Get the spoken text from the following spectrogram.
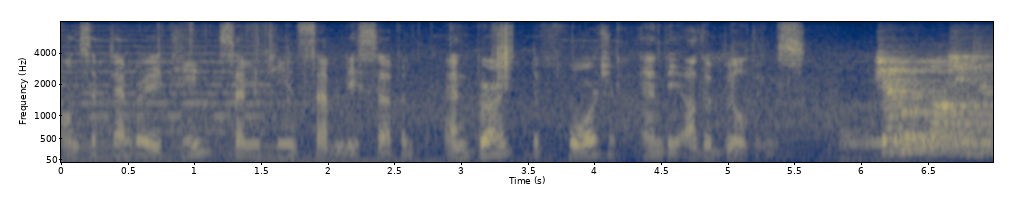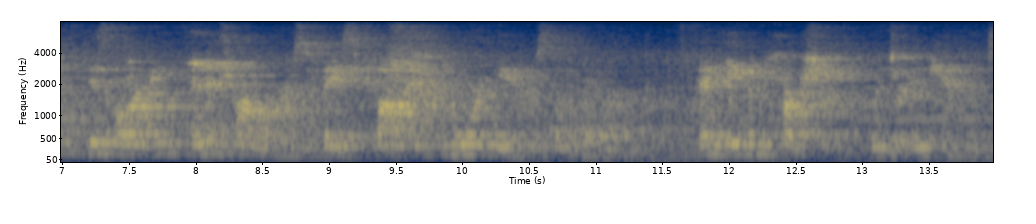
on September 18, 1777, and burnt the forge and the other buildings. General Washington, his army, and its followers faced five more years of war and even harsher winter encampment.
